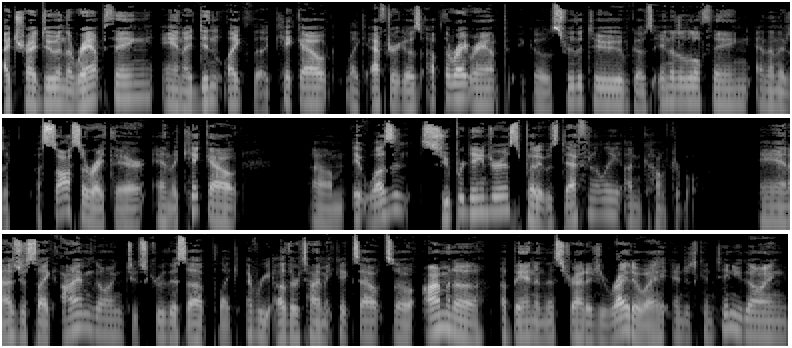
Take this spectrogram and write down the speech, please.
I tried doing the ramp thing, and I didn't like the kick out. Like after it goes up the right ramp, it goes through the tube, goes into the little thing, and then there's a, a saucer right there, and the kick out um, it wasn't super dangerous, but it was definitely uncomfortable. And I was just like, I'm going to screw this up like every other time it kicks out. So I'm going to abandon this strategy right away and just continue going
